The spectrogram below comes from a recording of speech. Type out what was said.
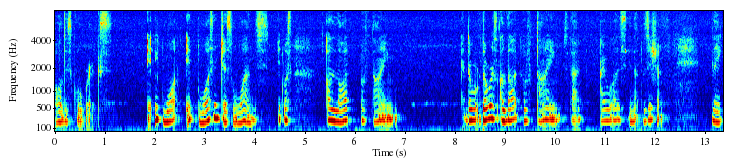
all the schoolworks. It, it, wa- it wasn't just once, it was a lot of time. There, there was a lot of times that I was in that position. Like,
